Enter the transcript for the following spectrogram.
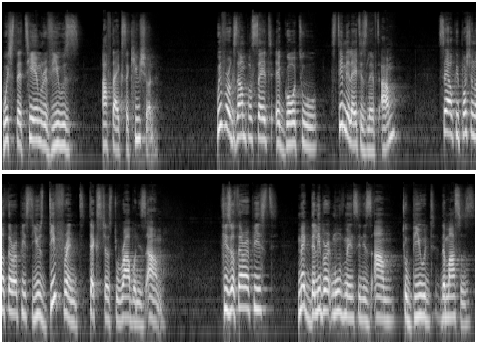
which the team reviews after execution. We, for example, set a goal to stimulate his left arm. Say occupational therapists use different textures to rub on his arm. Physiotherapists make deliberate movements in his arm to build the muscles.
